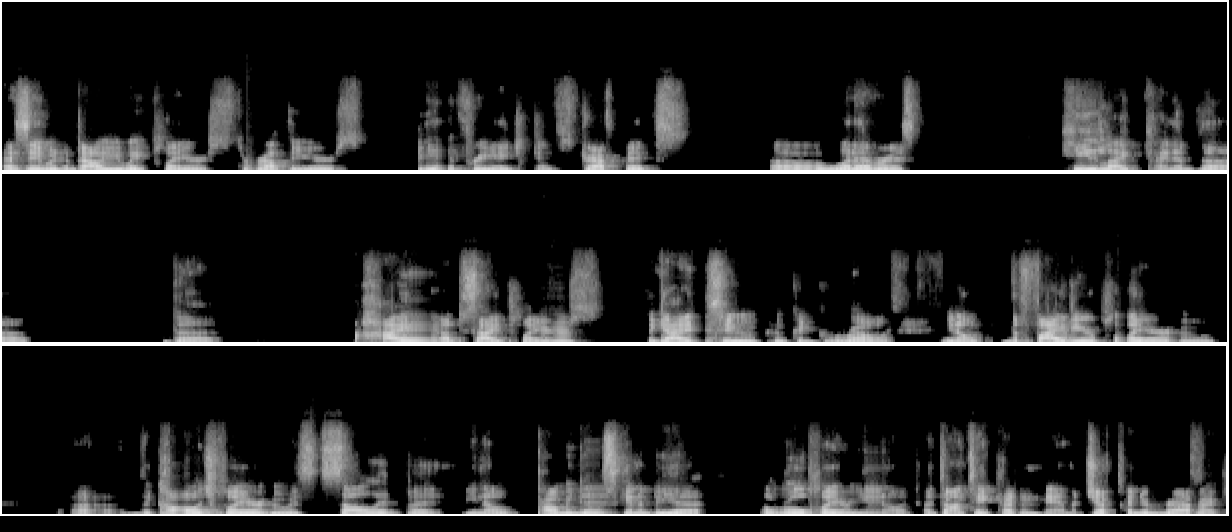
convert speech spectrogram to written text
as they would evaluate players throughout the years, be it free agents, draft picks, uh, whatever is, he liked kind of the the high upside players, mm-hmm. the guys who who could grow. You know, the five year player who uh, the college player who is solid, but you know, probably just going to be a a role player, you know, a, Dante Cunningham, a Jeff Pendergraph. Right.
